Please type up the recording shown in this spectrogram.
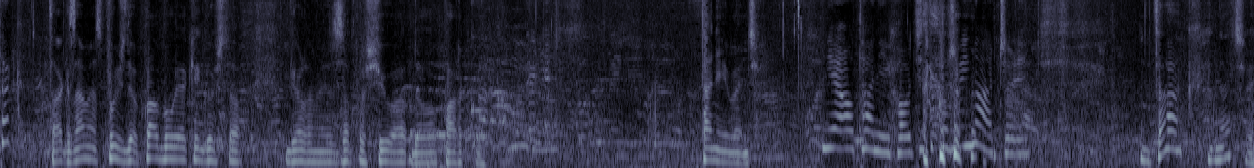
Tak? Tak, zamiast pójść do pubu jakiegoś, to Viola mnie zaprosiła do parku. Taniej będzie. Nie o taniej chodzi, tylko że inaczej. Tak, inaczej.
